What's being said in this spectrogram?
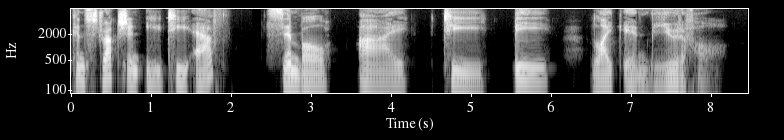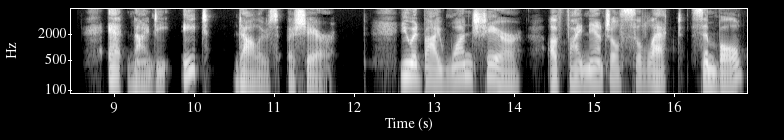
Construction ETF, symbol ITB, like in beautiful, at $98 a share. You would buy one share of Financial Select, symbol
